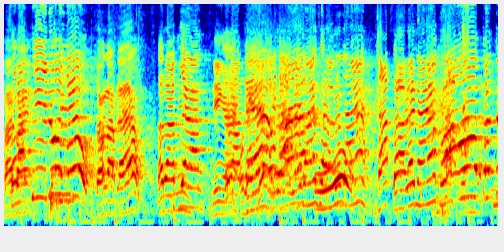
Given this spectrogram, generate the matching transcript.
ไปสไปลับที่ด้วยเร็วสลับแล้ว สลับยังนี่ไง สลับแล้วสลับแล้วนะสลับแล้วนะครับสลับแล้วนะพร้อมดน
